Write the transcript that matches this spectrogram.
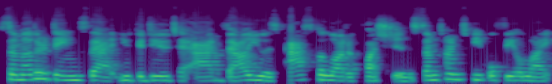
Some other things that you could do to add value is ask a lot of questions. Sometimes people feel like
